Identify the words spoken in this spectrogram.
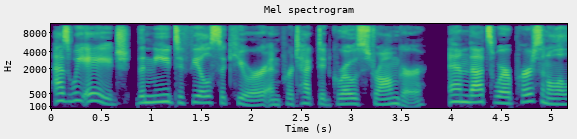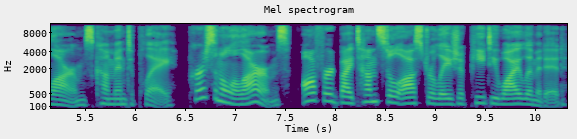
As we age, the need to feel secure and protected grows stronger. And that's where personal alarms come into play. Personal alarms, offered by Tunstall Australasia Pty Limited,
